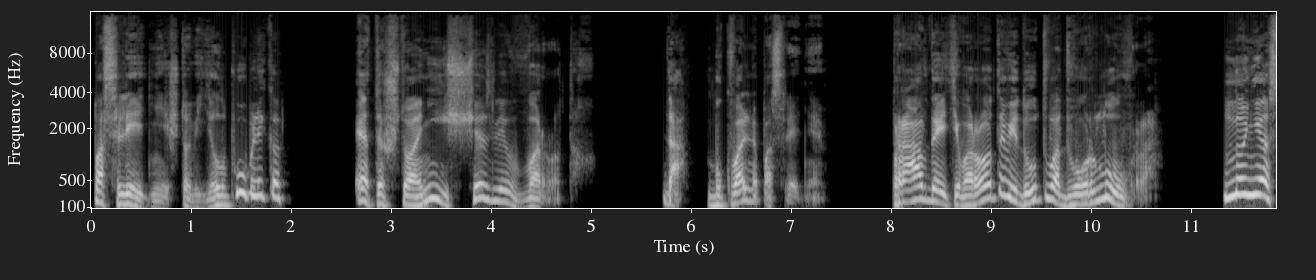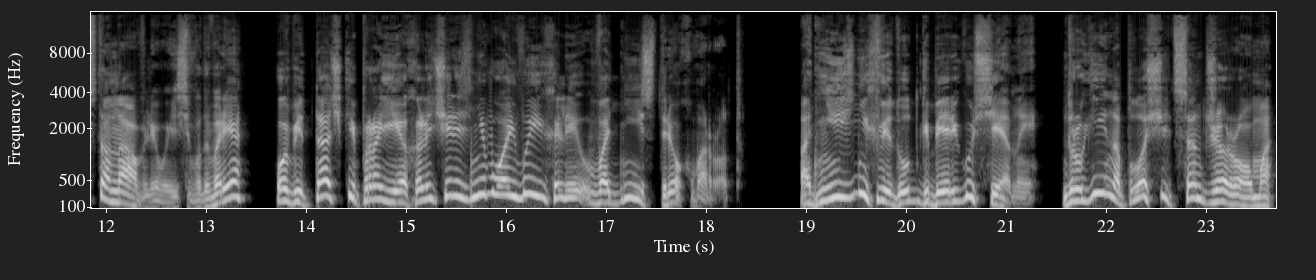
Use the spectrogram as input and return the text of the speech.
Последнее, что видела публика, это что они исчезли в воротах. Да, буквально последнее. Правда, эти ворота ведут во двор Лувра. Но не останавливаясь во дворе, обе тачки проехали через него и выехали в одни из трех ворот. Одни из них ведут к берегу Сены, другие — на площадь Сен-Джерома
